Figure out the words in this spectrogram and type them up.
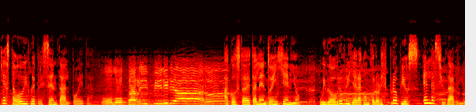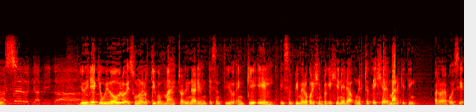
que hasta hoy representa al poeta. A costa de talento e ingenio, Huidobro brillará con colores propios en la ciudad luz. Yo diría que Huidobro es uno de los tipos más extraordinarios en qué sentido, en que él es el primero, por ejemplo, que genera una estrategia de marketing para la poesía.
